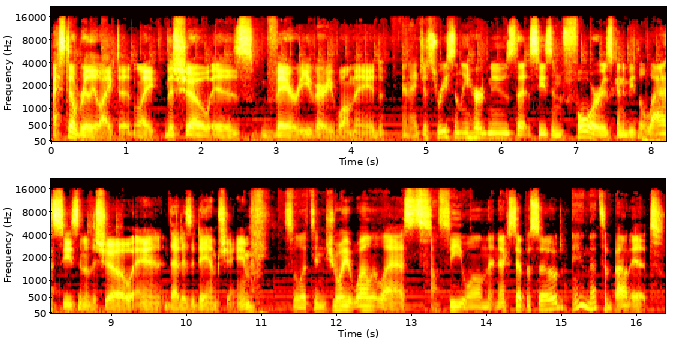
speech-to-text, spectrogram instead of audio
I still really liked it. Like, the show is very, very well made. And I just recently heard news that season four is going to be the last season of the show, and that is a damn shame. so let's enjoy it while it lasts. I'll see you all in that next episode, and that's about it.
